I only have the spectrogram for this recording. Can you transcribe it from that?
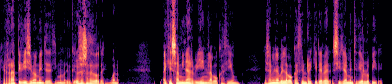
que rapidísimamente decimos, no, yo quiero ser sacerdote. Bueno, hay que examinar bien la vocación. Examinar bien la vocación requiere ver si realmente Dios lo pide.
